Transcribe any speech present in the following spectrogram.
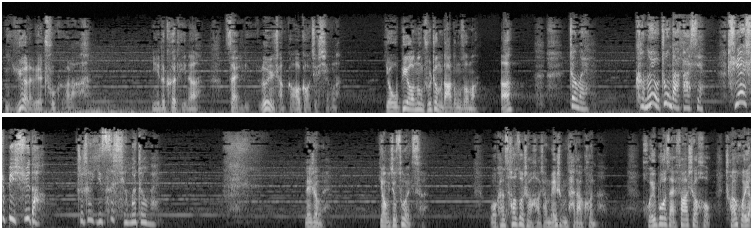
你越来越出格了啊！你的课题呢，在理论上搞搞就行了，有必要弄出这么大动作吗？啊？政委，可能有重大发现，实验是必须的，只这一次行吗？政委？雷政委，要不就做一次？我看操作上好像没什么太大困难，回波在发射后传回要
